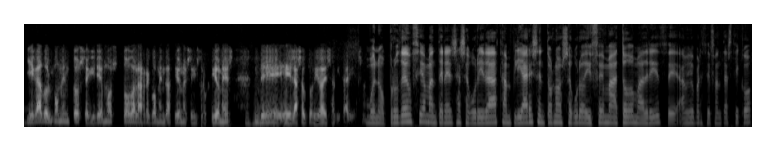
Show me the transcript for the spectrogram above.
llegado el momento seguiremos todas las recomendaciones e instrucciones de eh, las autoridades sanitarias. Bueno, prudencia, mantener esa seguridad, ampliar ese entorno seguro de IFEMA a todo Madrid, a mí me parece fantástico.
